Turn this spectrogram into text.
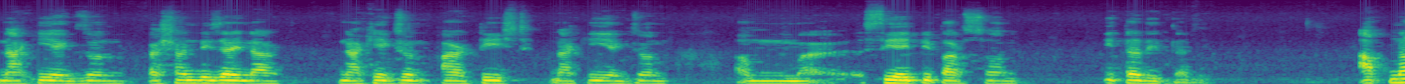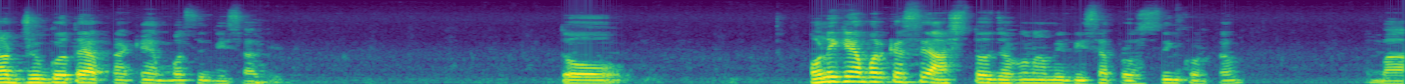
নাকি একজন ফ্যাশন ডিজাইনার নাকি একজন আর্টিস্ট, নাকি একজন সিআইপি পারসন ইত্যাদি ইত্যাদি। আপনার যোগ্যতায় আপনাকে অ্যাম্বাসি ভিসা দিবে। তো অনেকে আমার কাছে আসতো যখন আমি ভিসা প্রসেসিং করতাম বা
